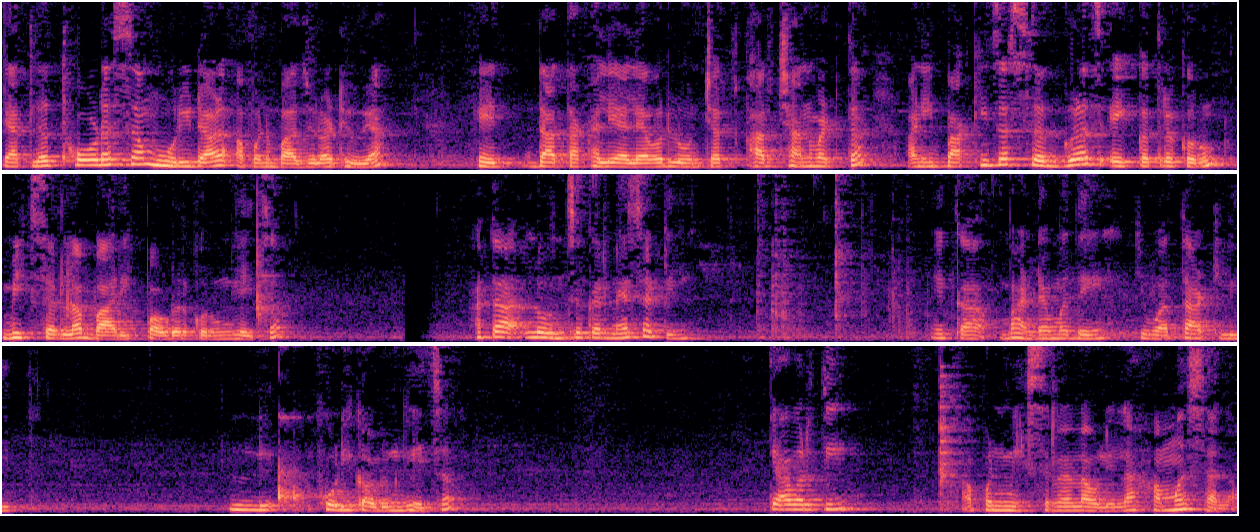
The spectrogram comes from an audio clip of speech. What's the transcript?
त्यातलं थोडंसं मोहरी डाळ आपण बाजूला ठेवूया. हे दाताखाली आल्यावर लोणच्यात फार छान वाटतं. आणि बाकीचं सगळंच एकत्र करून मिक्सरला बारीक पावडर करून घ्यायचं. आता लोणचं करण्यासाठी एका भांड्यामध्ये किंवा ताटलीत फोडी काढून घ्यायचं. त्यावरती आपण मिक्सरला लावलेला हा मसाला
